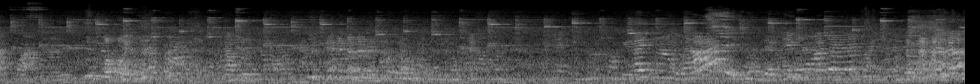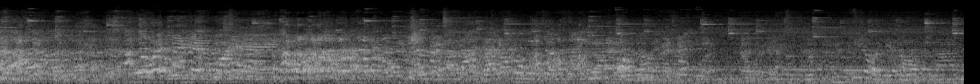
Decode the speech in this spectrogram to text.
จับกวาด้ขอบคุณค่ะใช่ค่ะเดี๋ยวกินมาได้พี่โดดเดี๋ยว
